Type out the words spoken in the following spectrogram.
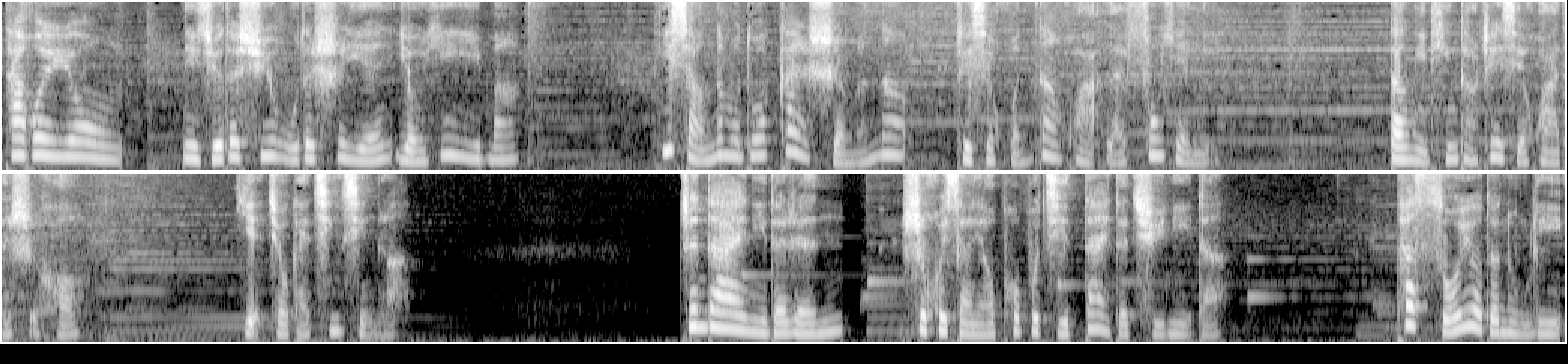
他会用“你觉得虚无的誓言有意义吗？你想那么多干什么呢？”这些混蛋话来敷衍你。当你听到这些话的时候，也就该清醒了。真的爱你的人是会想要迫不及待的娶你的，他所有的努力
